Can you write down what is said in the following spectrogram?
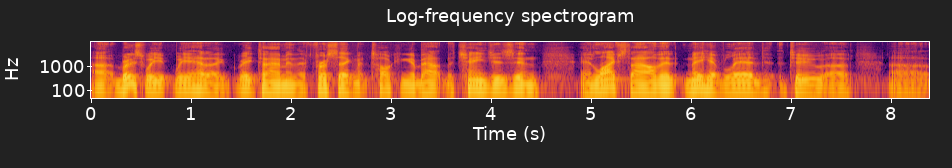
Uh, Bruce, we, we had a great time in that first segment talking about the changes in, in lifestyle that may have led to uh, uh,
